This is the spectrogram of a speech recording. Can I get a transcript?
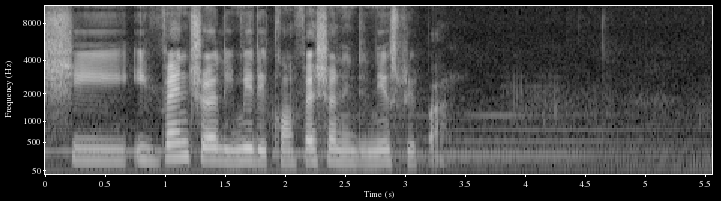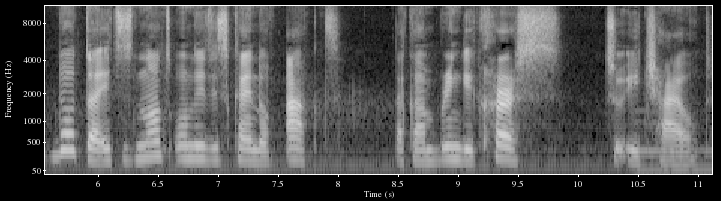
She eventually made a confession in the newspaper. Note that it is not only this kind of act that can bring a curse to a child.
